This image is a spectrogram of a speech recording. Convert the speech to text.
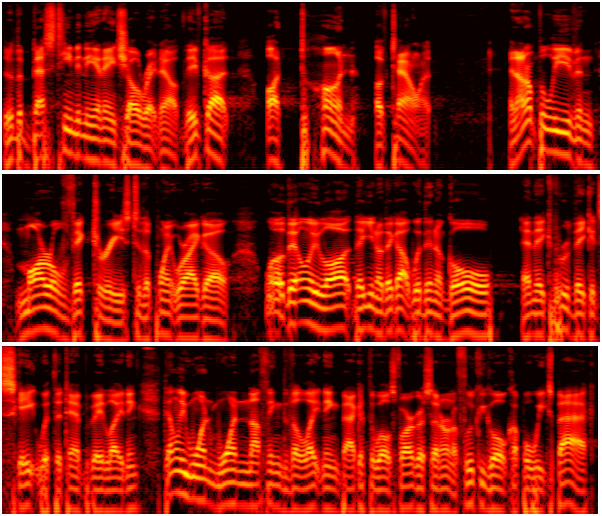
They're the best team in the NHL right now. They've got a ton of talent. And I don't believe in moral victories to the point where I go, well, they only lost, they, you know, they got within a goal and they proved they could skate with the Tampa Bay Lightning. They only won one nothing to the Lightning back at the Wells Fargo Center on a fluky goal a couple weeks back.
